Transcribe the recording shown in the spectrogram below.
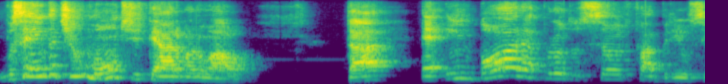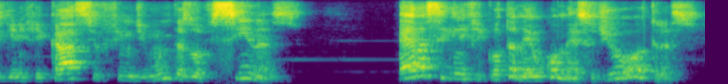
Você ainda tinha um monte de tear manual, tá? É, embora a produção de fabril significasse o fim de muitas oficinas, ela significou também o começo de outras.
